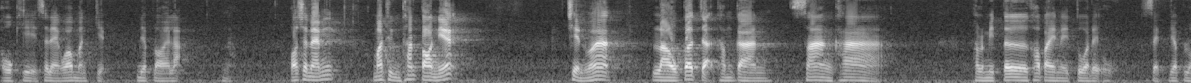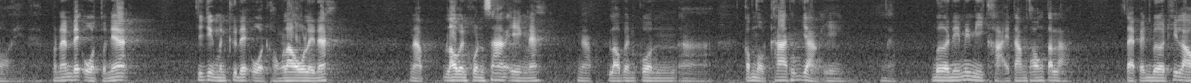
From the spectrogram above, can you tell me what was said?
โอเค แสดงว่ามันเก็บเรียบร้อยละนะเพราะฉะนั้นมาถึงขั้นตอนนี้เช่นว่าเราก็จะทำการสร้างค่าพารามิเตอร์เข้าไปในตัวไดโอดเสร็จเรียบร้อยนะเพราะฉะนั้นไดโอดตัวเนี้ยจริงๆมันคือไดโอดของเราเลยนะนะเราเป็นคนสร้างเองนะนะเราเป็นคนกำหนดค่าทุกอย่างเองนะเบอร์นี้ไม่มีขายตามท้องตลาด แต่เป็นเบอร์ที่เรา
